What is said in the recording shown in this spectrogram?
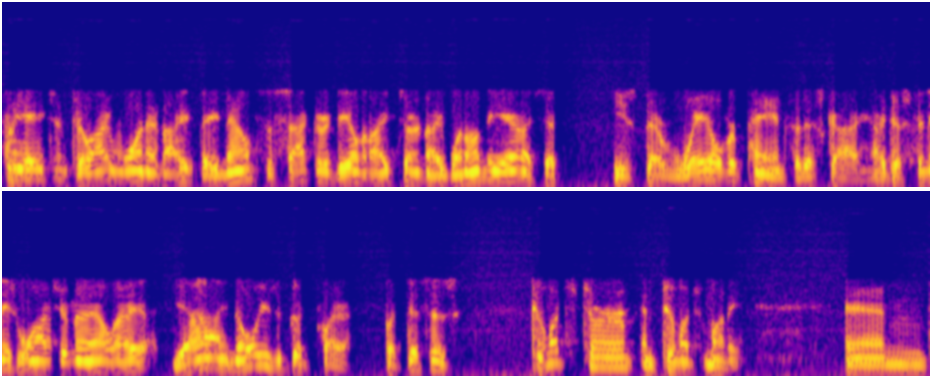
free agent July one, and I they announced the Sekera deal, and I turned, I went on the air, and I said, "He's they're way overpaying for this guy." I just finished watching him in L.A. Yeah, I know he's a good player, but this is too much term and too much money, and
